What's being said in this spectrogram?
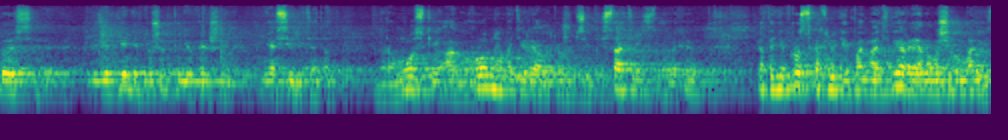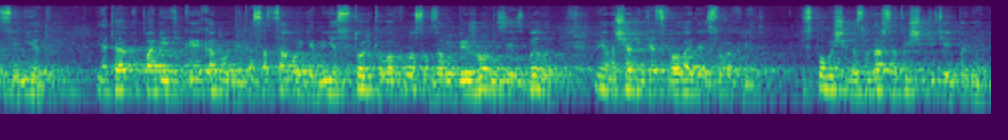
То есть э, без Евгения Евтушенко мне, конечно, не осилить этот громоздкий, огромный материал. Это уже все писатели. Это не просто как людей поймать верой, я научил молиться. Нет. Это политика, экономика, социология. Мне столько вопросов за рубежом здесь было. Ну, я начальник детского лагеря 40 лет. Без помощи государства тысячи детей подняли.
